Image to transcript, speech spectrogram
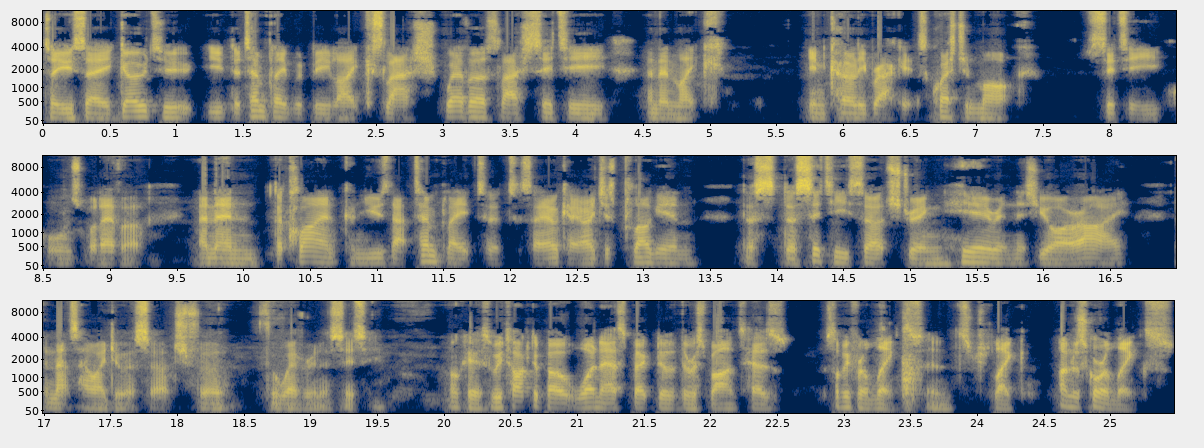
So you say, go to, you, the template would be like slash weather slash city and then like in curly brackets question mark city equals whatever. And then the client can use that template to, to say, okay, I just plug in the, the city search string here in this URI, and that's how I do a search for, for weather in a city. Okay, so we talked about one aspect of the response has something for links and it's like underscore links.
